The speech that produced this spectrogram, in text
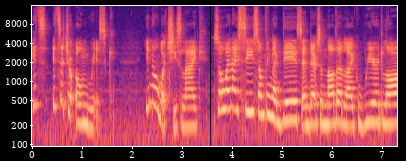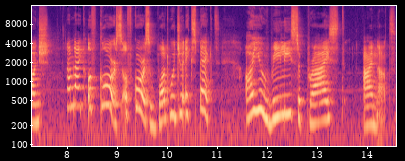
it's, it's at your own risk. You know what she's like. So when I see something like this and there's another like weird launch, I'm like, of course, of course, what would you expect? Are you really surprised I'm not.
